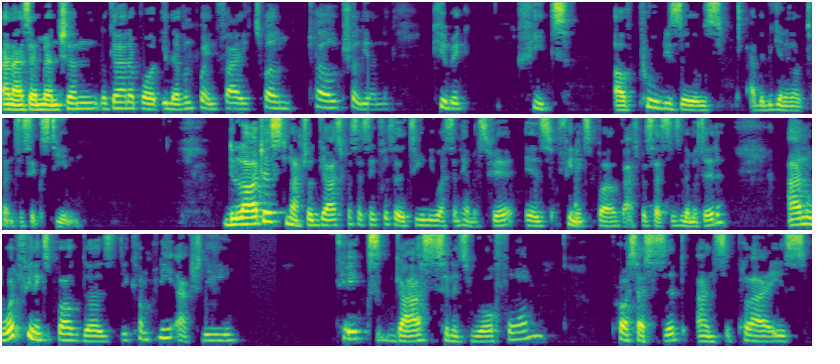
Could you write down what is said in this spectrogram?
And as I mentioned, looking at about 11.5, 12, 12 trillion cubic feet of proved reserves at the beginning of 2016. The largest natural gas processing facility in the Western Hemisphere is Phoenix Park Gas Processors Limited. And what Phoenix Park does, the company actually takes gas in its raw form, processes it, and supplies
